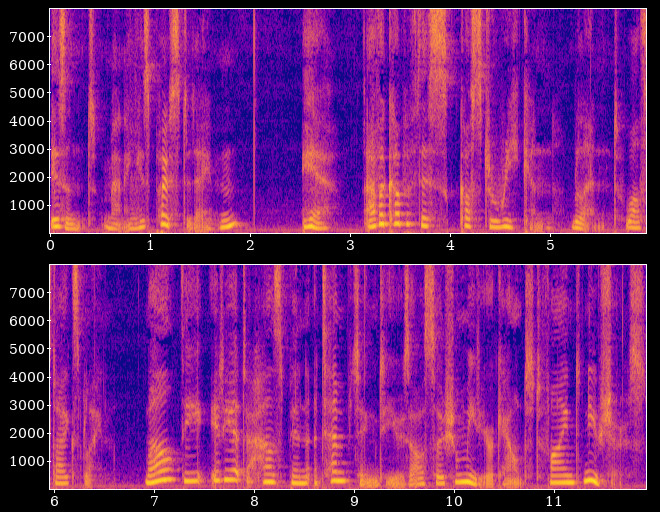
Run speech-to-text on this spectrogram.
isn't manning his post today, hmm? Here, have a cup of this Costa Rican blend whilst I explain. Well, the idiot has been attempting to use our social media account to find new shows.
